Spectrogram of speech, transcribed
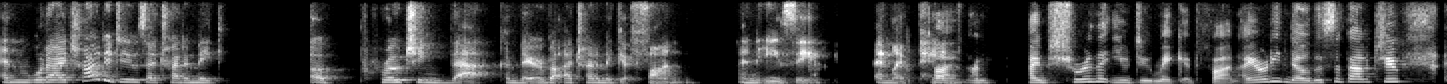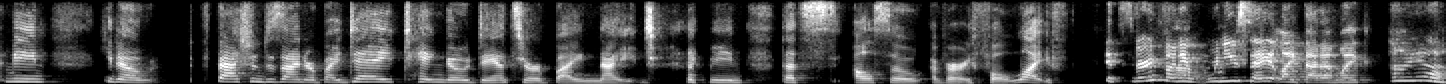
And what I try to do is I try to make approaching that conveyor, but I try to make it fun and easy and like pain. I'm I'm sure that you do make it fun. I already know this about you. I mean, you know, fashion designer by day, tango dancer by night. I mean, that's also a very full life. It's very funny uh, when you say it like that. I'm like, oh yeah,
